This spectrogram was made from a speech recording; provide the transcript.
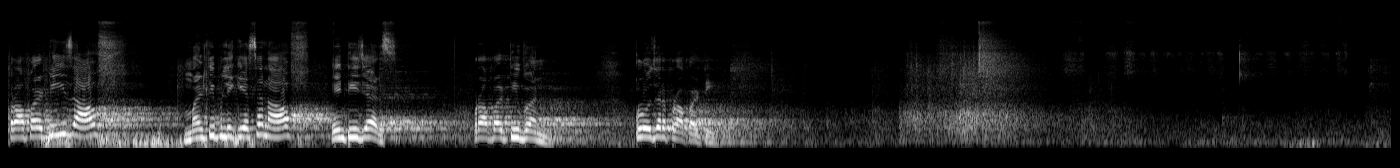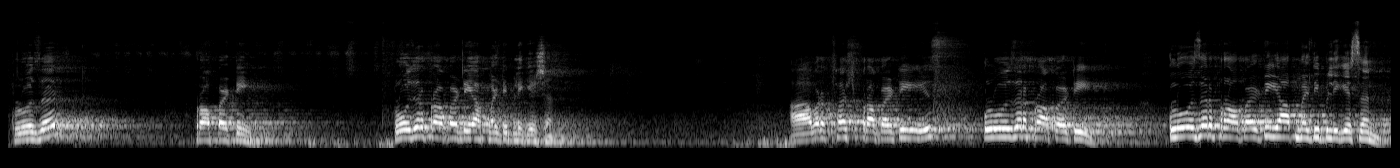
Properties of multiplication of integers. Property 1, closure property. Closure property. Closure property of multiplication. Our first property is closure property. Closure property of multiplication.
